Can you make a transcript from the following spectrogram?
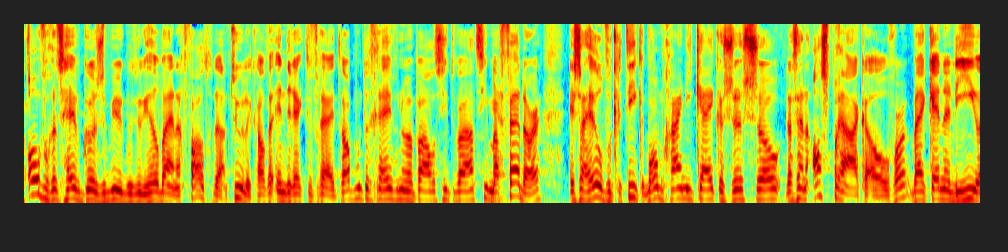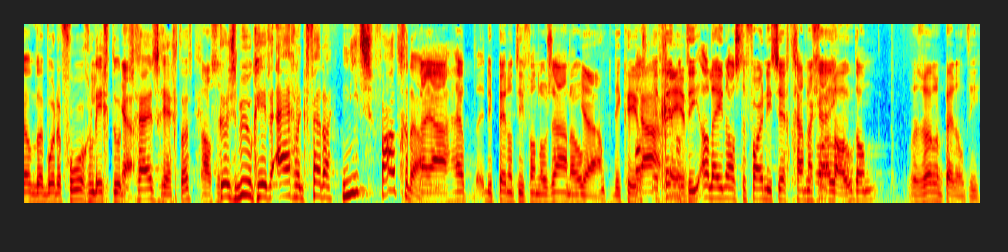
overigens heeft Geuzebuurk natuurlijk heel weinig fout gedaan. Tuurlijk, had een indirecte vrije trap moeten geven in een bepaalde situatie. Maar verder is er heel veel kritiek. Waarom ga je niet kijken, zus, zo? Daar zijn afspraken over. Wij kennen die, want dat worden voorgelicht door de scheidsrechters. Het... heeft eigenlijk verder niets fout gedaan. Nou ja, die penalty van Lozano. Ja, die kun je was penalty. Alleen als de VAR niet zegt, ga maar kijken, dan... was wel een penalty.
